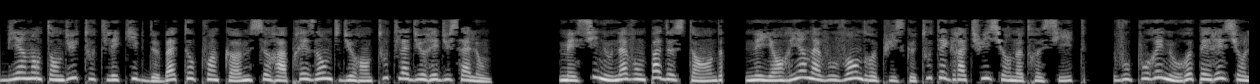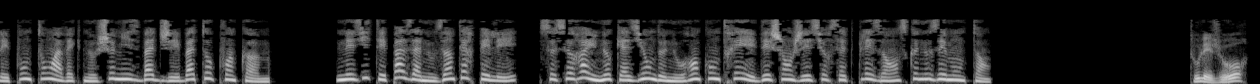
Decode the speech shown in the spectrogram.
Bien entendu toute l'équipe de bateau.com sera présente durant toute la durée du salon. Mais si nous n'avons pas de stand, n'ayant rien à vous vendre puisque tout est gratuit sur notre site, vous pourrez nous repérer sur les pontons avec nos chemises badgées bateau.com. N'hésitez pas à nous interpeller, ce sera une occasion de nous rencontrer et d'échanger sur cette plaisance que nous aimons tant. Tous les jours,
